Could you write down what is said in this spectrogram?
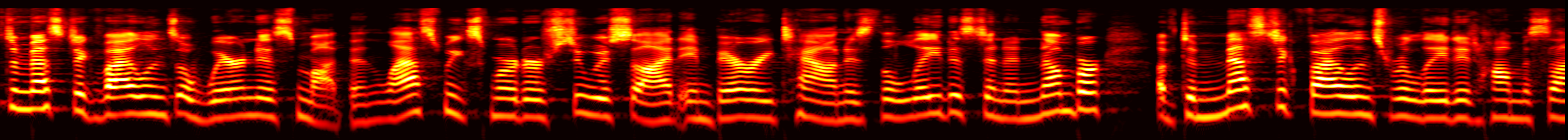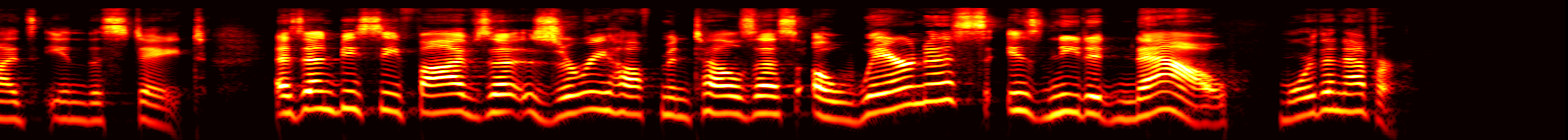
Domestic Violence Awareness Month, and last week's murder suicide in Barre Town is the latest in a number of domestic violence related homicides in the state. As NBC5's uh, Zuri Hoffman tells us, awareness is needed now more than ever.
